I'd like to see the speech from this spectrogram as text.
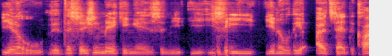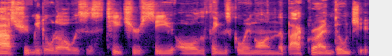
you know the decision making is. And you, you see you know the outside the classroom you don't always as a teacher see all the things going on in the background don't you?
